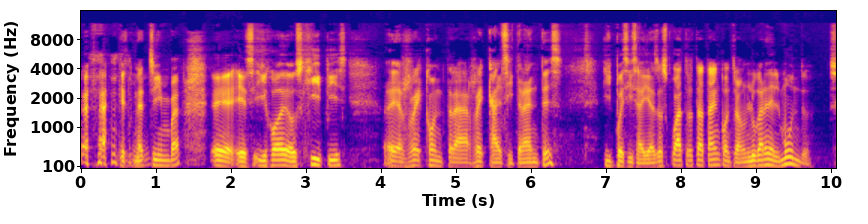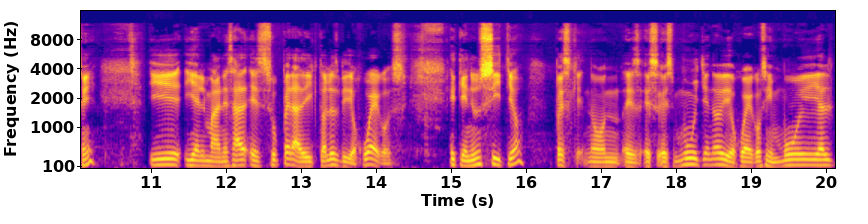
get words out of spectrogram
que es una chimba, eh, es hijo de dos hippies eh, recontra recalcitrantes, y pues Isaías 24 trata de encontrar un lugar en el mundo, ¿sí? Y, y el man es súper adicto a los videojuegos, y tiene un sitio pues que no es, es, es muy lleno de videojuegos y muy al-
